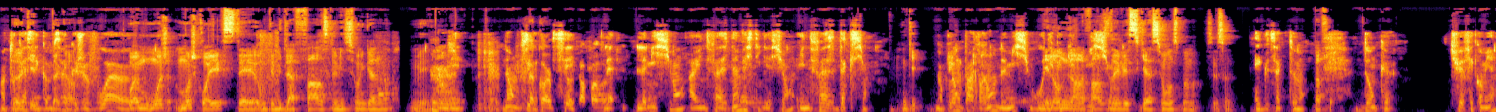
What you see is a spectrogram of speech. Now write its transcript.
en tout cas, c'est comme ça que je vois. euh, Ouais, moi, je, moi, je croyais que c'était au début de la phase de mission également. Mais mais- non, c'est, la, la mission a une phase d'investigation et une phase d'action. Donc là, on parle vraiment de mission. Au Et début donc dans la phase mission. d'investigation en ce moment, c'est ça? Exactement. Parfait. Donc, euh, tu as fait combien?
